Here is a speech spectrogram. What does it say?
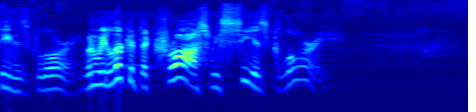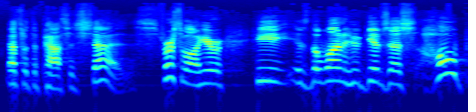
seen His glory. When we look at the cross, we see His glory. That's what the passage says. First of all, here, He is the one who gives us hope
